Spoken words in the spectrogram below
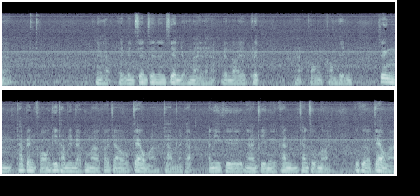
นะนี่ครับ เห็นเป็นเส้นเส้นเส้นอยู่ข้างในเลยฮะเป็นรอยผลึกของของหิน ซึ่งถ้าเป็นของที่ทำเรียนแบบขึ้นมาก็จะเอาแก้วมาทำนะครับ อันนี้คืองานฝีมือขั้นขั้นสูงหน่อย ก็คือเอาแก้วมา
